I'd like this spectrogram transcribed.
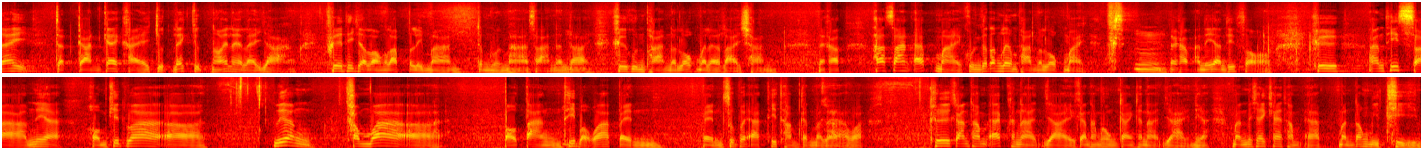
ได้จัดการแก้ไขจุดเล็กจุดน้อยหลาย ๆ อย่าง เพื่อที่จะรองรับปริมาณจำนวนมหาศาลนั้นได้ คือคุณผ่านนรกมาแล้วหลายชั้น นะครับถ้าสร้างแอปใหม่คุณก็ต้องเริ่มผ่านนรกใหม่นะครับอันนี้อันที่สองคืออันที่สามเนี่ยผมคิดว่าเอ่อเรื่องคำว่าเอ่อเป๋าตังค์ที่บอกว่าเป็นเป็นซูเปอร์แอปที่ทำกันมาแล้วอะ คือการทำแอปขนาดใหญ่ การทำโครงการขนาดใหญ่เนี่ยมันไม่ใช่แค่ทำแอป มันต้องมีทีม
